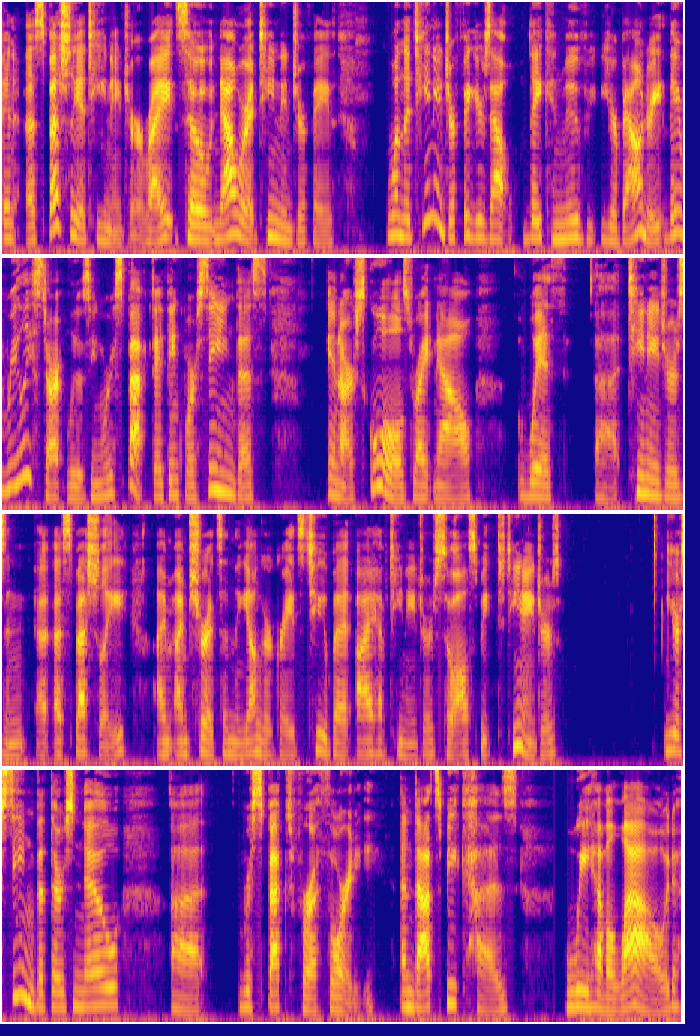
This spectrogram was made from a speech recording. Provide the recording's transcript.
and especially a teenager, right? So now we're at teenager phase when the teenager figures out they can move your boundary, they really start losing respect. I think we're seeing this in our schools right now with uh, teenagers and uh, especially I'm, I'm sure it's in the younger grades too but i have teenagers so i'll speak to teenagers. You're seeing that there's no uh, respect for authority and that's because we have allowed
